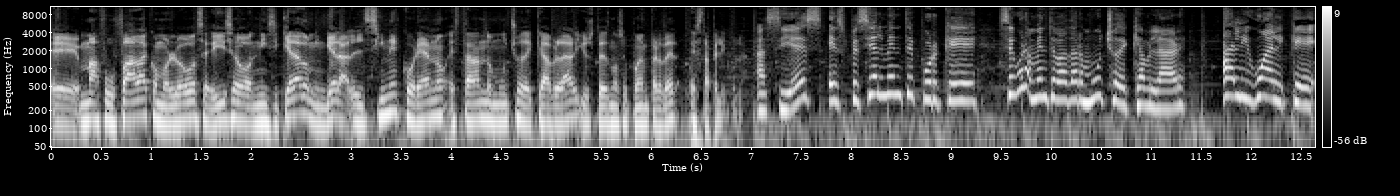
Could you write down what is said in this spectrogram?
eh, mafufada, como luego se dice, o ni siquiera dominguera. El cine coreano está dando mucho de qué hablar y ustedes no se pueden perder esta película. Así es, especialmente porque seguramente va a dar mucho de qué hablar, al igual que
